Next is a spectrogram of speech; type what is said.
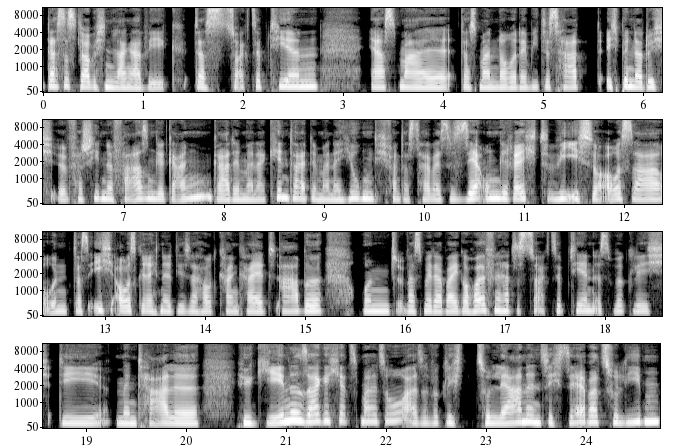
das ist, glaube ich, ein langer Weg, das zu akzeptieren. Erstmal, dass man Neurodermitis hat. Ich bin da durch äh, verschiedene Phasen gegangen, gerade in meiner Kindheit, in meiner Jugend. Ich fand das teilweise sehr ungerecht, wie ich so aussah und dass ich ausgerechnet diese Hautkrankheit habe. Und was mir dabei geholfen hat, es zu akzeptieren, ist wirklich die mentale Hygiene, sage ich jetzt mal so. Also wirklich zu lernen, sich selber zu lieben.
